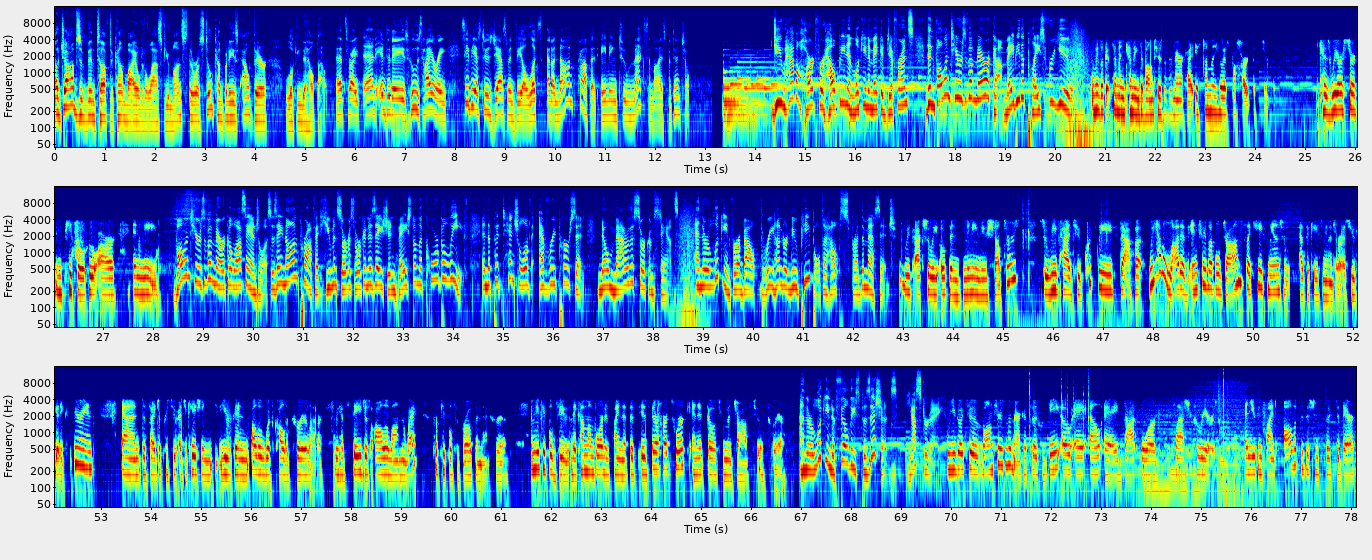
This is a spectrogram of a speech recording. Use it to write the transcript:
while jobs have been tough to come by over the last few months, there are still companies out there looking to help out. That's right. And in today's Who's Hiring, CBS 2's Jasmine Viel looks at a nonprofit aiming to maximize potential. Do you have a heart for helping and looking to make a difference? Then Volunteers of America may be the place for you. When we look at someone coming to Volunteers of America, is someone who has the heart of service because we are serving people who are in need. Volunteers of America Los Angeles is a nonprofit human service organization based on the core belief in the potential of every person, no matter the circumstance. And they're looking for about 300 new people to help spread the message. We've actually opened many new shelters. So we've had to quickly staff up. We have a lot of entry level jobs like case management as a case manager. As you get experience, and decide to pursue education, you can follow what's called a career ladder. We have stages all along the way for people to grow up in that career. And many people do. They come on board and find that this is their heart's work and it goes from a job to a career. And they're looking to fill these positions yesterday. You go to Volunteers of America, so it's V-O-A-L-A dot org slash careers. And you can find all the positions posted there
